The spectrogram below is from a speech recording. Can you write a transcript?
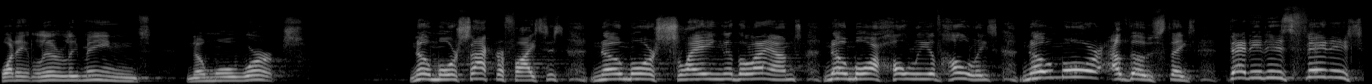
What it literally means, no more works. No more sacrifices, no more slaying of the lambs, no more holy of holies, no more of those things. That it is finished,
